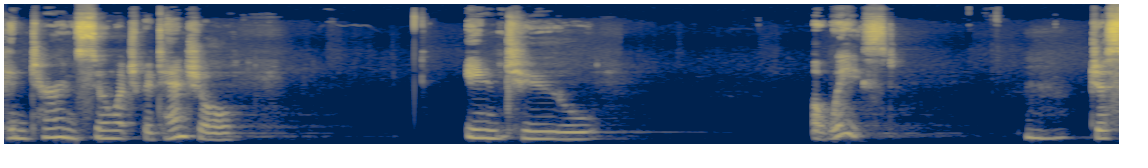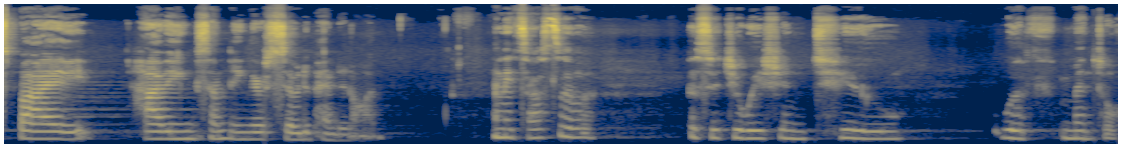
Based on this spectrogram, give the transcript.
can turn so much potential into a waste Mm-hmm. just by having something they're so dependent on. And it's also a situation too with mental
